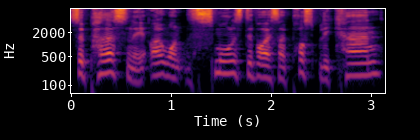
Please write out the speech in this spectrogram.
So personally, I want the smallest device I possibly can,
